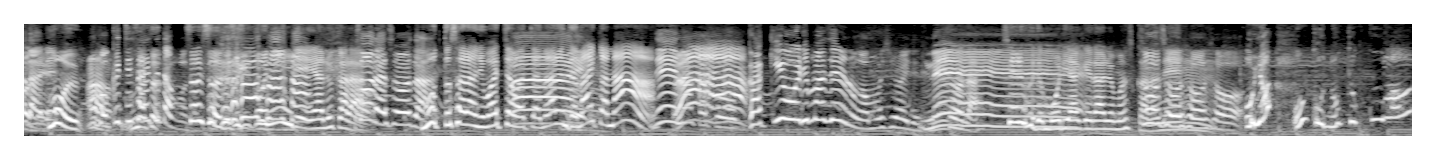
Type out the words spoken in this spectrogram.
うだね。もう、あ告知されてたもんね。そうそう、次5人でやるから。そうだそうだ。もっとさらにわちゃわちゃなるんじゃないかな。ねえ、なんかこう、楽器を織り交ぜるのが面白いですね。ねそうだ。セルフで盛り上げられますからね。そうそうそうそう。おや？この曲は？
